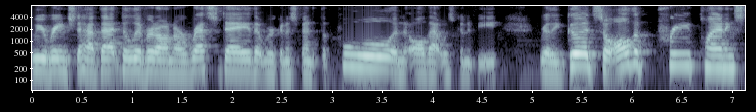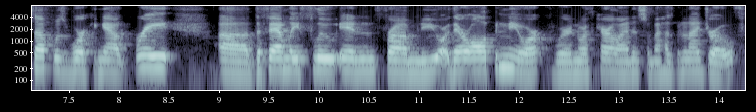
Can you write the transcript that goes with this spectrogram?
we arranged to have that delivered on our rest day that we are going to spend at the pool, and all that was going to be really good. So all the pre-planning stuff was working out great. Uh, the family flew in from New York. They're all up in New York. We're in North Carolina, so my husband and I drove.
